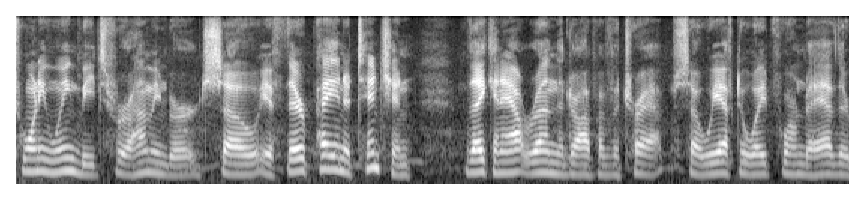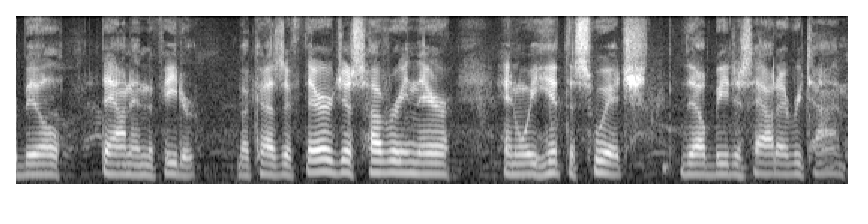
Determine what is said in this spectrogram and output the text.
20 wing beats for a hummingbird. So if they're paying attention, they can outrun the drop of a trap. So we have to wait for them to have their bill down in the feeder because if they're just hovering there and we hit the switch, they'll beat us out every time.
